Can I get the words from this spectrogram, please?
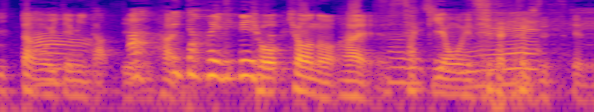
一旦置いてみたっていう。あはい、一旦置いてみた。今日今日の、はい、さっき思いついた感じですけど。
